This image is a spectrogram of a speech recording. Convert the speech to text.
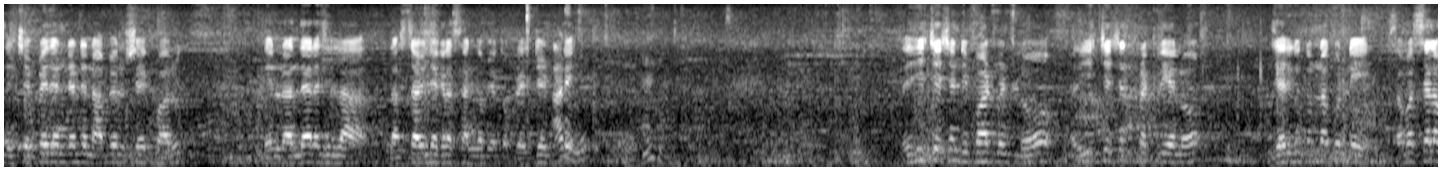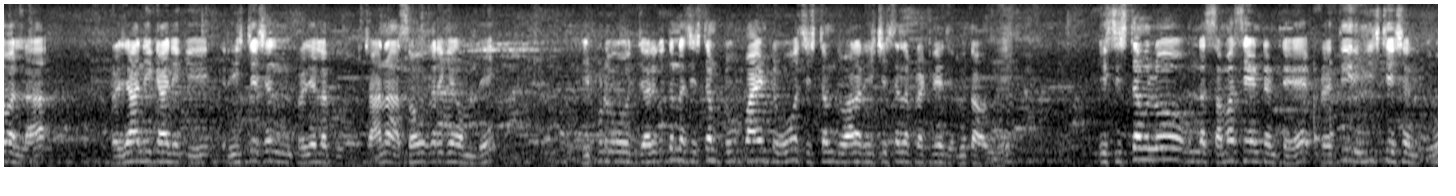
నేను చెప్పేది ఏంటంటే నా పేరు షేక్ ఫారూక్. నేను నంద్యాల జిల్లా దస్తావేజీకర సంఘం యొక్క ప్రెసిడెంట్ రిజిస్ట్రేషన్ డిపార్ట్మెంట్లో రిజిస్ట్రేషన్ ప్రక్రియలో జరుగుతున్న కొన్ని సమస్యల వల్ల ప్రజానీకానికి రిజిస్ట్రేషన్ ప్రజలకు చాలా అసౌకర్యంగా ఉంది. ఇప్పుడు జరుగుతున్న system two point O system ద్వారా రిజిస్ట్రేషన్ల ప్రక్రియ జరుగుతూ ఉంది. ఈ సిస్టంలో ఉన్న సమస్య ఏంటంటే ప్రతి రిజిస్ట్రేషన్కు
